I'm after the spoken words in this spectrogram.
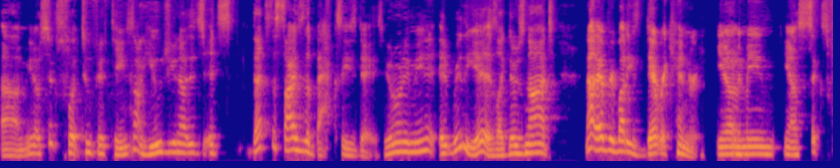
Um, you know, six foot two fifteen. It's not huge. You know, it's it's that's the size of the backs these days. You know what I mean? It, it really is. Like there's not not everybody's Derrick Henry. You know what mm-hmm. I mean? You know, six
